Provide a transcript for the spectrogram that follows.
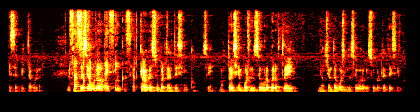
Es espectacular. Esa es Super seguro- 35, ¿cierto? Creo que es Super 35, sí. No estoy 100% seguro, pero estoy un 80% Mm. seguro que es Super 35.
